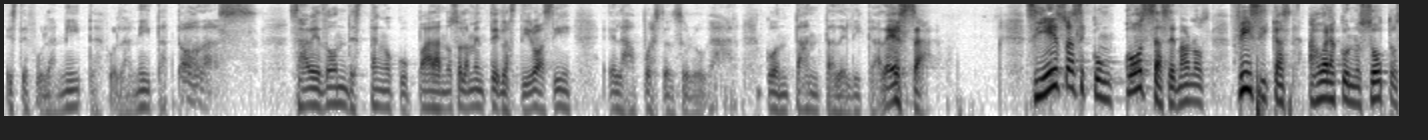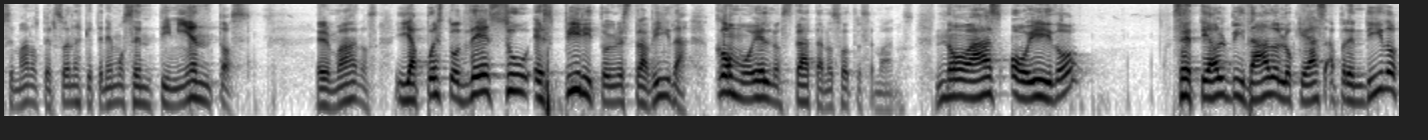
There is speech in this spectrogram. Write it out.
este fulanita, fulanita, todas. Sabe dónde están ocupadas. No solamente las tiró así, él las ha puesto en su lugar con tanta delicadeza. Si eso hace con cosas, hermanos, físicas, ahora con nosotros, hermanos, personas que tenemos sentimientos, hermanos, y ha puesto de su espíritu en nuestra vida, como Él nos trata a nosotros, hermanos. ¿No has oído? ¿Se te ha olvidado lo que has aprendido?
